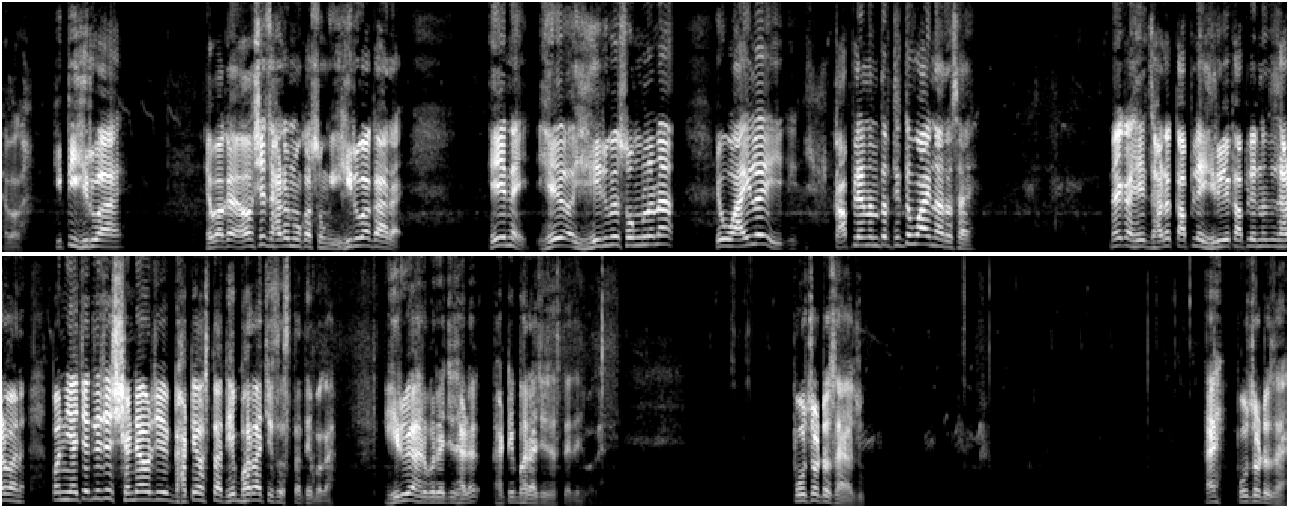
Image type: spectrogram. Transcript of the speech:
हे बघा किती हिरवा आहे. हे बघा असे झाडं नोका सोंगू हिरवा गार आहे. हे नाही हे हिरवे सोंगलं ना हे वायलंय. कापल्यानंतर तिथं वायणारच आहे. नाही का हे झाडं कापले हिरवे कापल्यानंतर झाड वायणार पण याच्यातले जे शेंड्यावर जे घाटे असतात हे भराचेच असतात हे बघा. हिरव्या हरभऱ्याचे झाडं घाटे भराचेच असतात हे बघा. पोचटच आहे अजून. आहे पोचटच आहे.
